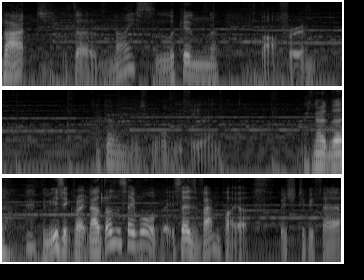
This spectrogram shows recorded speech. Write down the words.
That is a nice looking bathroom. I'm almost warmly feeling. I know the the music right now doesn't say warm, but it says vampire, which to be fair,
